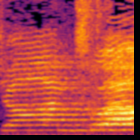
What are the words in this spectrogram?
John 12,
